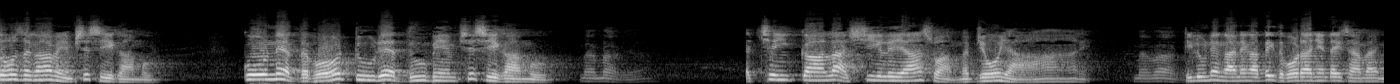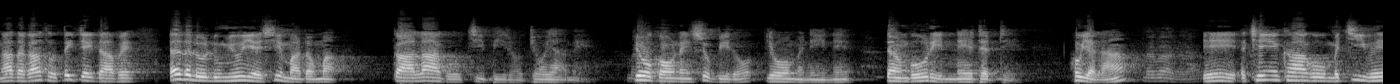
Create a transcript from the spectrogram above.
သောစကားပင်ဖြစ်စေကမူကိုယ်နဲ့သဘောတူတဲ့သူပင်ဖြစ်စေကမူ မှန်ပါဗျာ အချိန်ကာလရှည်လျားစွာမပြောရတဲ့မှန်ပါဒီလူနဲ့ငါနဲ့ကတိတ်သဘောထားချင်းတိုက်ဆိုင်မယ်ငါစကားဆိုတိတ်ကြိုက်တာပဲအဲ့ဒါလိုလူမျိုးရဲ့ရှေ့မှာတောင်မှကာလကိုကြည့်ပြီးတော့ပြောရမယ်ပြောကောင်းနိုင်စွတ်ပြီးတော့ပြောမနေနဲ့တန်ဖိုးတွေနေတတ်တယ်ဟုတ်ရလားမှန်ပါဗျာအေးအချင်းအခါကို မကြည့်ဘဲ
